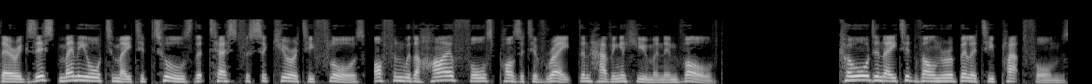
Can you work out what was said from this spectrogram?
There exist many automated tools that test for security flaws, often with a higher false positive rate than having a human involved. Coordinated vulnerability platforms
